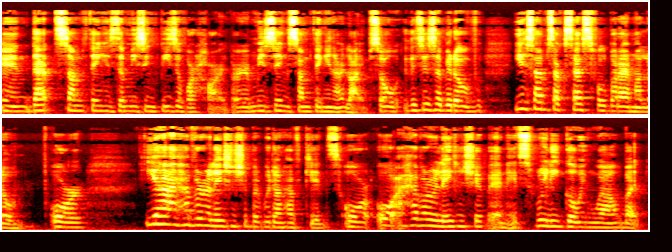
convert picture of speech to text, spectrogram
and that something is the missing piece of our heart or missing something in our life. So this is a bit of yes i'm successful but i'm alone. Or yeah i have a relationship but we don't have kids. Or or i have a relationship and it's really going well but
